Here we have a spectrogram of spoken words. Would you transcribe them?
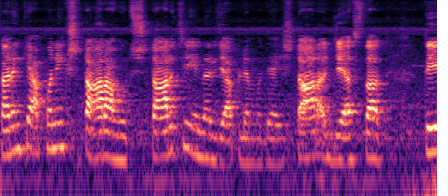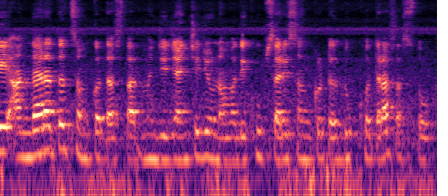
कारण की आपण एक स्टार आहोत. स्टारची एनर्जी आपल्यामध्ये आहे. स्टार जे असतात ते अंधारातच चमकत असतात. म्हणजे ज्यांच्या जीवनामध्ये खूप सारे संकट दुःख त्रास असतो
